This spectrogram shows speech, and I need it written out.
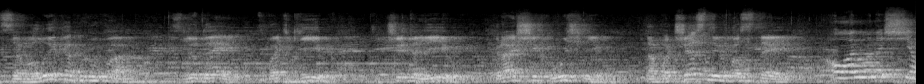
це велика група з людей, батьків, вчителів, кращих учнів та почесних гостей. Он воно що?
